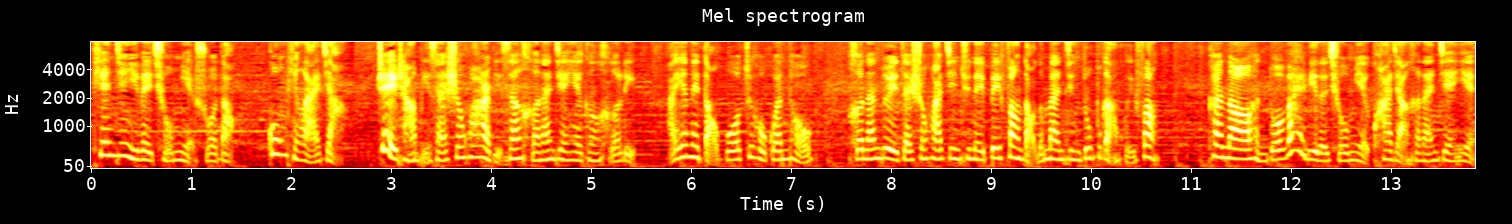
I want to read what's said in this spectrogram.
天津一位球迷也说道：“公平来讲，这场比赛申花二比三，河南建业更合理。”哎呀，那导播最后关头。河南队在申花禁区内被放倒的慢镜都不敢回放，看到很多外地的球迷也夸奖河南建业，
